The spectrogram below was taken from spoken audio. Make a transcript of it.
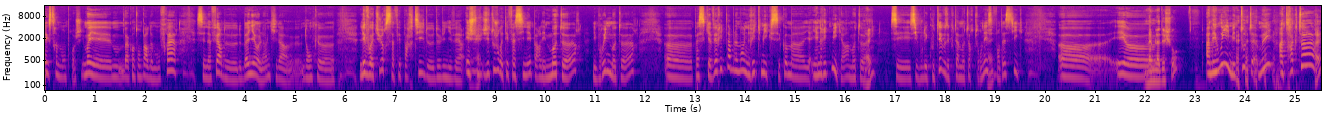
Extrêmement proche. Et moi, bah, quand on parle de mon frère, c'est une affaire de, de bagnole hein, qu'il a. euh, Donc, euh, les voitures, ça fait partie de, de l'univers. Et j'ai toujours été fascinée par les moteurs, les bruits de moteurs, euh, parce qu'il y a véritablement une rythmique. C'est comme il y, a- il y a une rythmique, hein, un moteur. C'est si vous l'écoutez, vous écoutez un moteur tourner, Ouais. c'est fantastique. Euh, et Même la de chaud? Ah mais oui, mais tout, oui, un tracteur. Ouais.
